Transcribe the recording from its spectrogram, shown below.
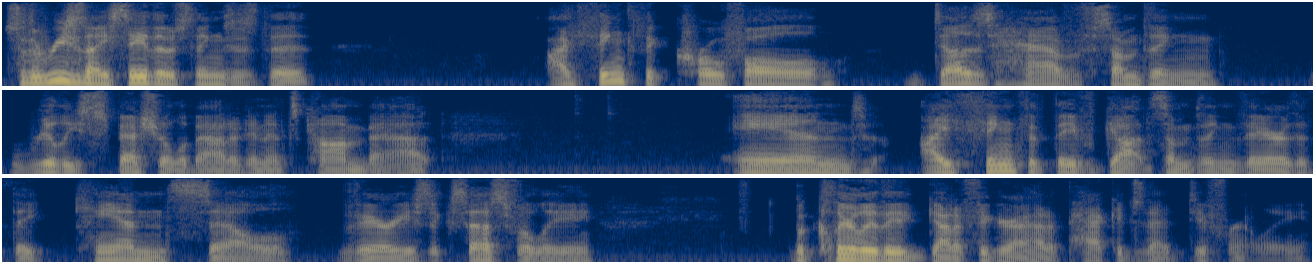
So the reason I say those things is that I think that Crowfall does have something really special about it in its combat. And I think that they've got something there that they can sell very successfully, but clearly they got to figure out how to package that differently.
